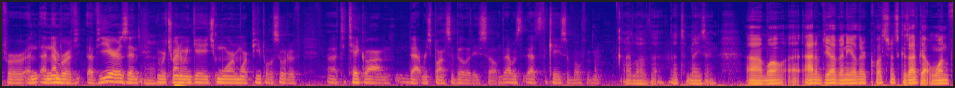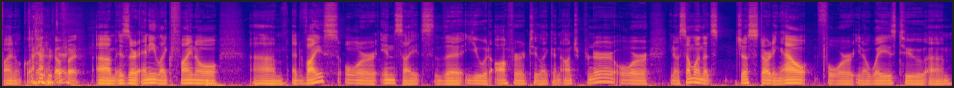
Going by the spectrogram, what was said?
for a, a number of, of years, and, yeah. and, we're trying to engage more and more people to sort of uh, to take on that responsibility. So that was that's the case of both of them. I love that. That's amazing. Um, well, uh, Adam, do you have any other questions? Because I've got one final question. Yeah, go for it. Um, is there any like final um, advice or insights that you would offer to like an entrepreneur or you know someone that's just starting out for you know ways to um,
